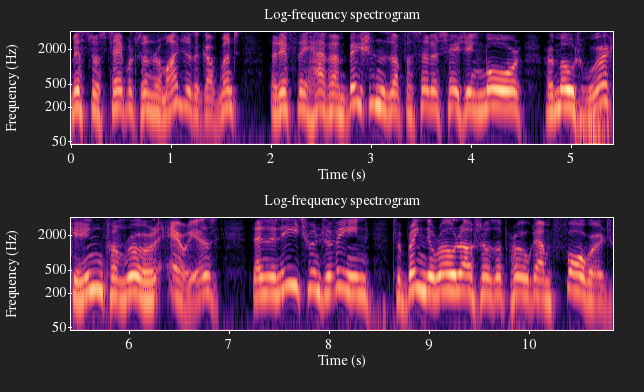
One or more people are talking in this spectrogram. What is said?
Mr. Stapleton reminded the government that if they have ambitions of facilitating more remote working from rural areas, then they need to intervene to bring the rollout of the programme forward.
